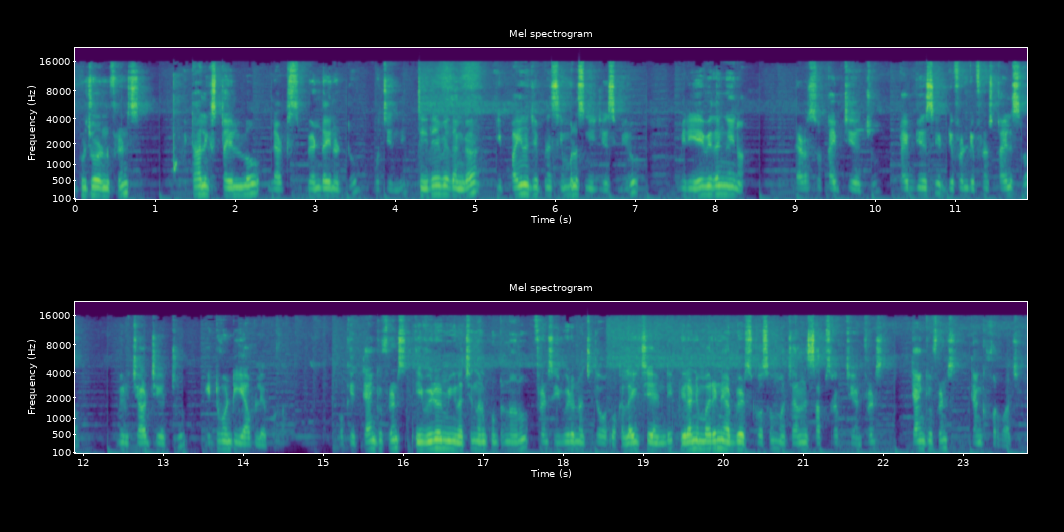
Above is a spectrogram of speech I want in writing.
ఇప్పుడు చూడండి ఫ్రెండ్స్ ఇటాలిక్ స్టైల్లో లెటర్స్ బెండ్ అయినట్టు వచ్చింది. ఇదే విధంగా ఈ పైన చెప్పిన సింబల్స్ యూజ్ చేసి మీరు మీరు ఏ విధంగా అయినా లెటర్స్ టైప్ చేయొచ్చు. టైప్ చేసి డిఫరెంట్ డిఫరెంట్ స్టైల్స్లో మీరు చాట్ చేయొచ్చు. ఎటువంటి యాప్ లేకుండా. ఓకే థ్యాంక్ యూ ఫ్రెండ్స్ ఈ వీడియో మీకు నచ్చింది అనుకుంటున్నాను. ఫ్రెండ్స్ ఈ వీడియో నచ్చితే ఒక లైక్ చేయండి. ఇలాంటి మరిన్ని అప్డేట్స్ కోసం మా ఛానల్ని సబ్స్క్రైబ్ చేయండి friends thank you friends thank you for watching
